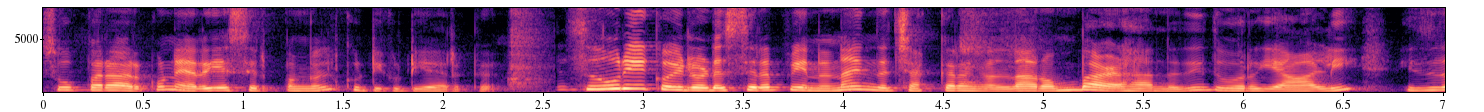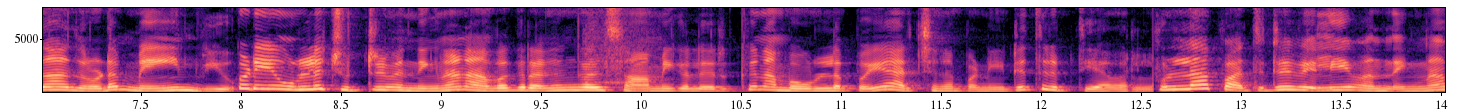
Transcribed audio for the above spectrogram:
சூப்பராக இருக்கும். நிறைய சிற்பங்கள் குட்டி குட்டியாக இருக்குது சூரிய கோயிலோட சிறப்பு என்னென்னா இந்த சக்கரங்கள் தான். ரொம்ப அழகாக இருந்தது. இது ஒரு யாழி. இதுதான் இதோட மெயின் வியூ அப்படியே உள்ளே சுற்றி வந்தீங்கன்னா நவகிரகங்கள் சாமிகள் இருக்குது நம்ம உள்ளே போய் அர்ச்சனை பண்ணிட்டு திருப்தியாக வரலாம். ஃபுல்லாக பார்த்துட்டு வெளியே வந்தீங்கன்னா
